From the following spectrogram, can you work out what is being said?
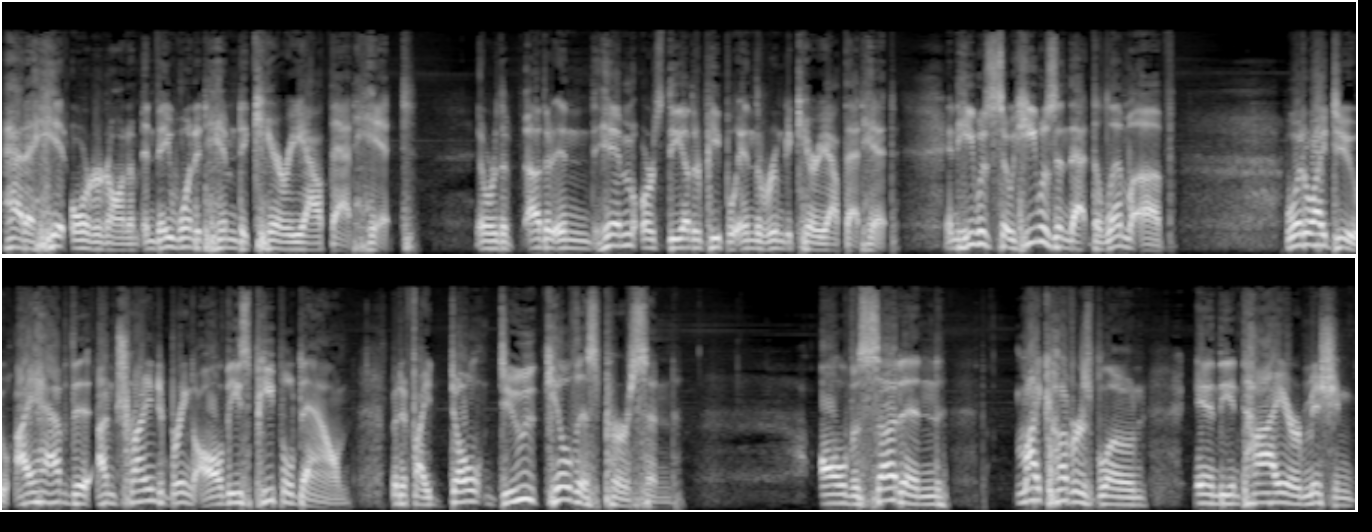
had a hit ordered on him and they wanted him to carry out that hit. Or the other in him or the other people in the room to carry out that hit. And he was so he was in that dilemma of what do I do? I have the I'm trying to bring all these people down, but if I don't do kill this person, all of a sudden my cover's blown and the entire mission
